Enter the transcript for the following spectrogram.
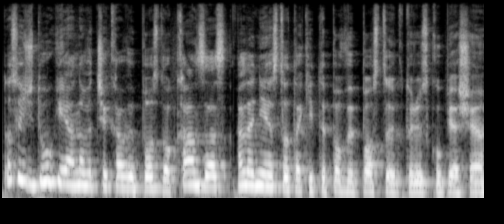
dosyć długi, a nawet ciekawy post o Kansas, ale nie jest to taki typowy post, który skupia się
